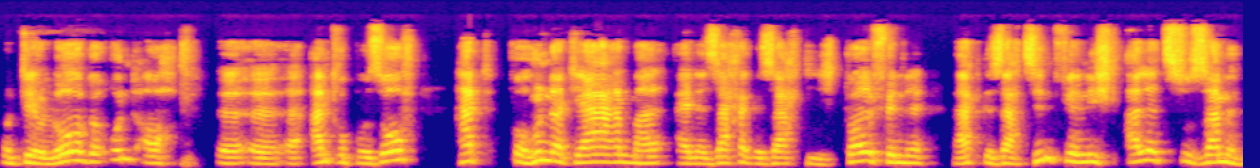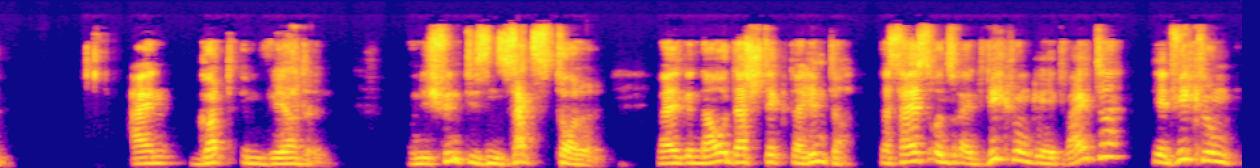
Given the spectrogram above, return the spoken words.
und Theologe und auch äh, äh, Anthroposoph, hat vor 100 Jahren mal eine Sache gesagt, die ich toll finde. Er hat gesagt, sind wir nicht alle zusammen ein Gott im Werden? Und ich finde diesen Satz toll, weil genau das steckt dahinter. Das heißt, unsere Entwicklung geht weiter. Die Entwicklung,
